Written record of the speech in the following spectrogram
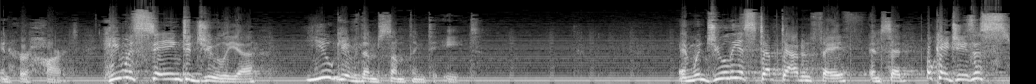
in her heart. He was saying to Julia, You give them something to eat. And when Julia stepped out in faith and said, Okay, Jesus,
